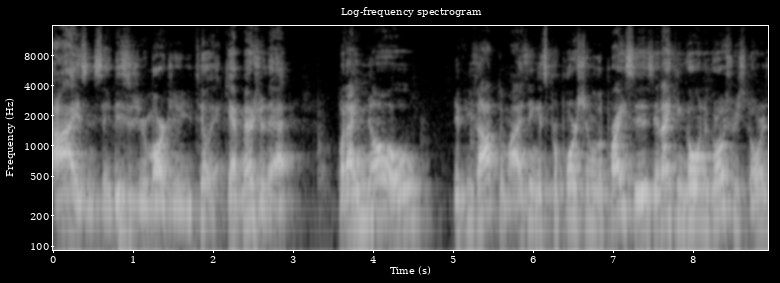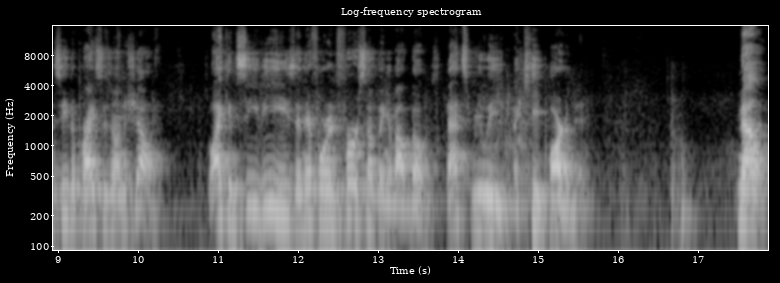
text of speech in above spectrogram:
eyes and say, this is your marginal utility. I can't measure that. But I know if he's optimizing, it's proportional to prices, and I can go in the grocery store and see the prices on the shelf. So I can see these and therefore infer something about those. That's really a key part of it. Now,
